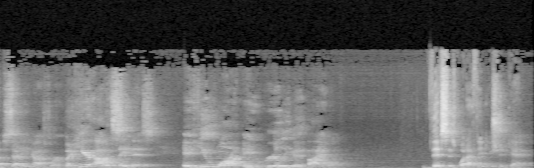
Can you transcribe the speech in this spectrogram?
of studying God's Word. But here, I would say this if you want a really good Bible, this is what I think you should get.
